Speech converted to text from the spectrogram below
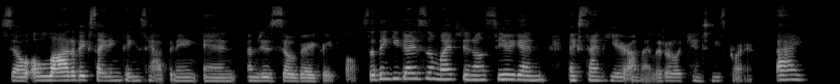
So a lot of exciting things happening, and I'm just so very grateful. So thank you guys so much, and I'll see you again next time here on my little Cantonese corner. Bye.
